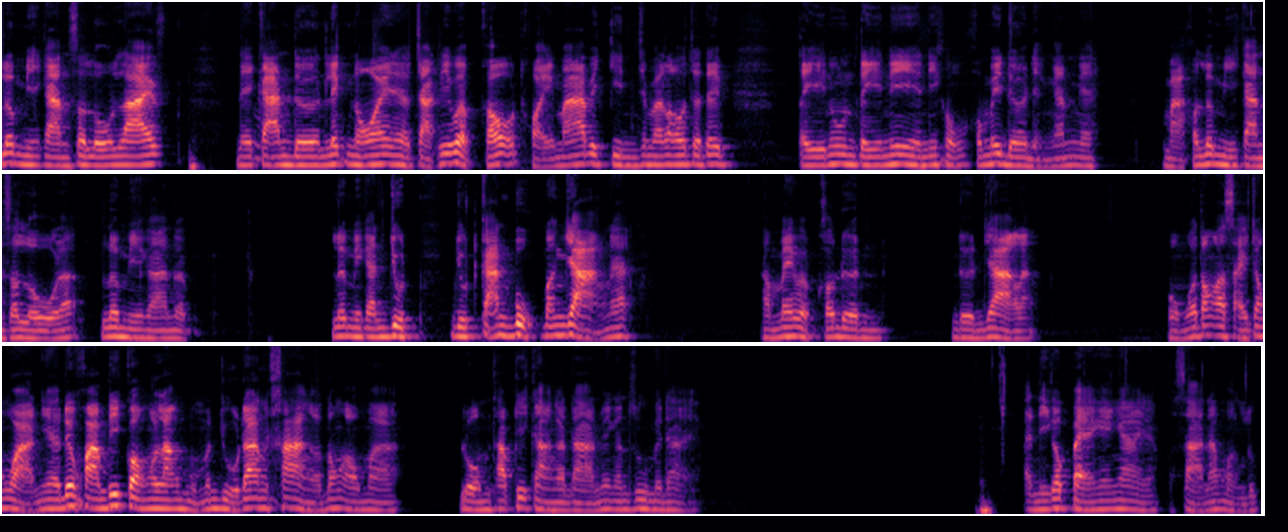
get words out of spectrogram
เริ่มมีการสโลว์ไลฟ์ในการเดินเล็กน้อยเนี่ยจากที่แบบเขาถอยม้าไปกินใช่ไหมแล้วเขาจะได้ตีนู่นตีนี่อันนี้เขาเขาไม่เดินอย่างนั้นไงหมากเขาเริ่มมีการสโลว์แล้ว เริ่มมีการแบบ เริ่มมีการหยุดหยุดการบุกบางอย่างนะทำให้แบบเขาเดินเดินยากแล้ว ผมก็ต้องอาศัยจังหวะเนี่ยด้วยความที่กองกำลังผมมันอยู่ด้านข้างเราต้องเอามารวมทับที่กลางกระดานไม่งั้นสู้ไม่ได้ อันนี้ก็แปลง่ายๆนะภาษานักหมากรุก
